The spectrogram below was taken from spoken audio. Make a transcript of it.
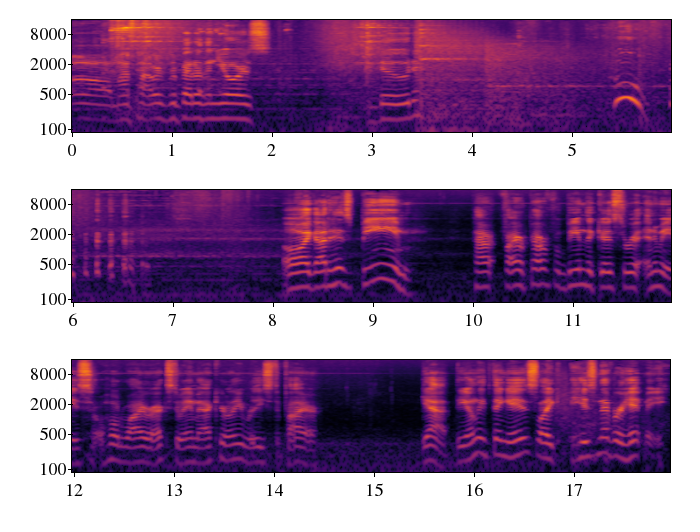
Oh, my powers are better than yours. Dude. Whew. oh, I got his beam. Power, fire powerful beam that goes through enemies. Hold Y or X to aim accurately, release to fire. Yeah, the only thing is, like, his never hit me.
